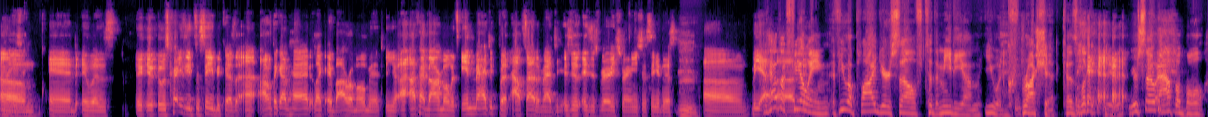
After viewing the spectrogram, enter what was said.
Um, and it was it, it, was crazy to see because I, I, don't think I've had like a viral moment. You know, I, have had viral moments in Magic, but outside of Magic, it's just it's just very strange to see this. Mm. Um, but yeah, I have a uh, feeling if you applied yourself to the medium, you would crush it. Because look at you, you're so affable.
